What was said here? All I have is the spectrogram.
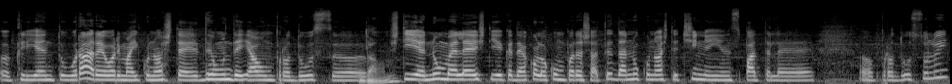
uh, clientul rare ori mai cunoaște de unde ia un produs, uh, Da. știe numele, știe că de acolo cumpără și atât, dar nu cunoaște cine e în spatele uh, produsului.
